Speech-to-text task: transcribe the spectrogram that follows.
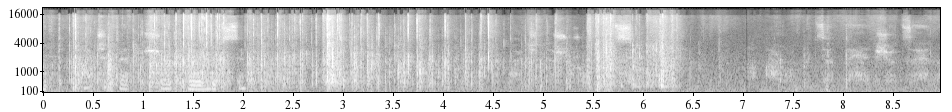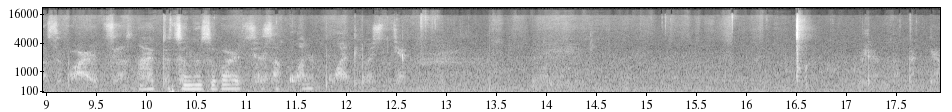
От бачите, що робиться? Бачите, що робиться? А робиться те, що це називається. Знаєте, це називається закон подлості. Блін, ну таке.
